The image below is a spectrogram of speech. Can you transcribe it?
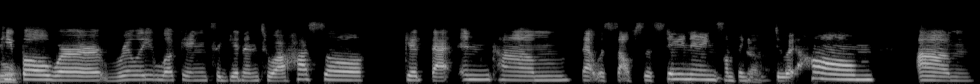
Cool. People were really looking to get into a hustle, get that income that was self sustaining, something yeah. you could do at home. Um,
